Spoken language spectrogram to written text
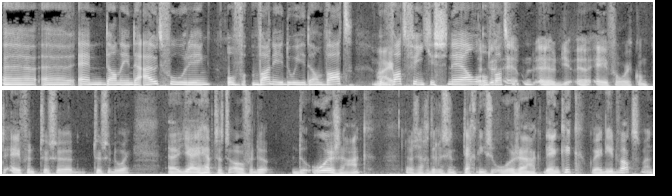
Uh, uh, en dan in de uitvoering, of wanneer doe je dan wat? Maar, of wat vind je snel? Of de, wat... Uh, even hoor, ik kom even tussen, tussendoor. Uh, jij hebt het over de, de oorzaak. Laten zeggen, er is een technische oorzaak, denk ik. Ik weet niet wat, maar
